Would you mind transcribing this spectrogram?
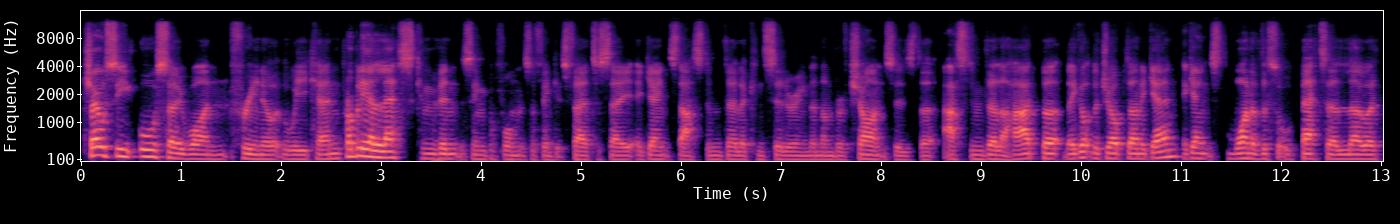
Chelsea also won 3 0 at the weekend. Probably a less convincing performance, I think it's fair to say, against Aston Villa, considering the number of chances that Aston Villa had. But they got the job done again against one of the sort of better, lower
